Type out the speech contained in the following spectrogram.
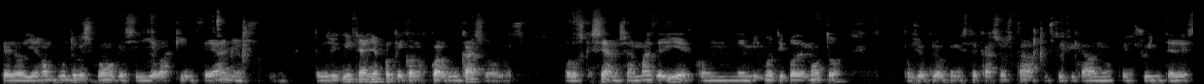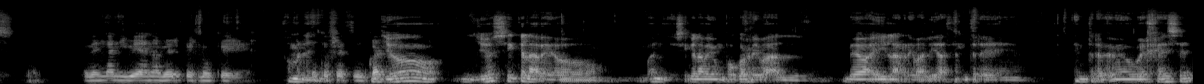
pero llega un punto que supongo que si llevas 15 años, te lo digo 15 años porque conozco algún caso, o los, o los que sean, o sea, más de 10 con el mismo tipo de moto, pues yo creo que en este caso está justificado, ¿no? Que su interés, que vengan y vean a ver qué es lo que, Hombre, ofrece Ducati. Yo, yo sí que la veo, bueno, yo sí que la veo un poco rival, veo ahí la rivalidad entre, entre BMW GS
